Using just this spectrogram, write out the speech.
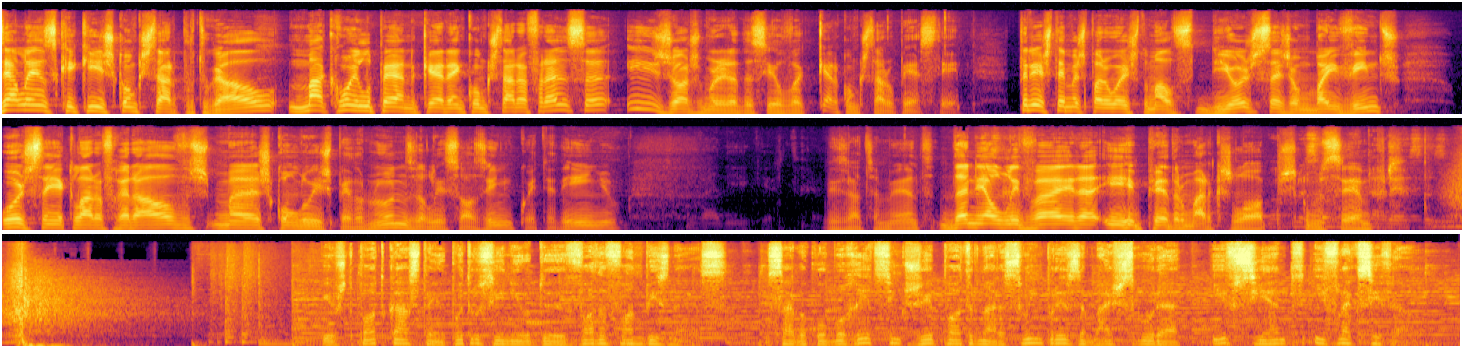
Zelensky quis conquistar Portugal, Macron e Le Pen querem conquistar a França e Jorge Moreira da Silva quer conquistar o PSD. Três temas para o eixo do mal de hoje, sejam bem-vindos. Hoje sem a Clara Ferreira Alves, mas com Luís Pedro Nunes, ali sozinho, coitadinho. Exatamente. Daniel Oliveira e Pedro Marques Lopes, como sempre. Este podcast tem o patrocínio de Vodafone Business. Saiba como a rede 5G pode tornar a sua empresa mais segura, eficiente e flexível.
